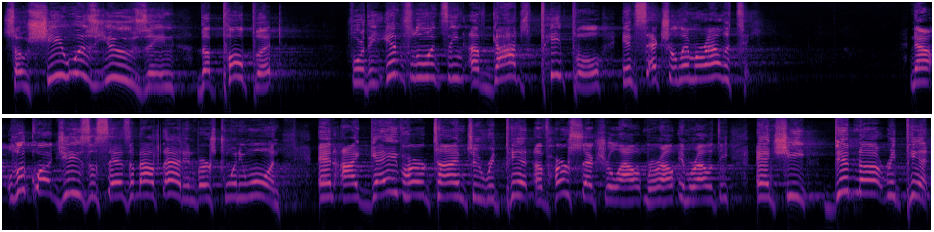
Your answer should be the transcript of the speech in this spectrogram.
So she was using the pulpit for the influencing of God's people in sexual immorality. Now, look what Jesus says about that in verse 21. And I gave her time to repent of her sexual immorality, and she did not repent.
